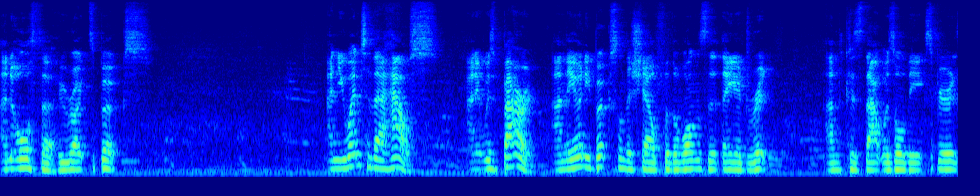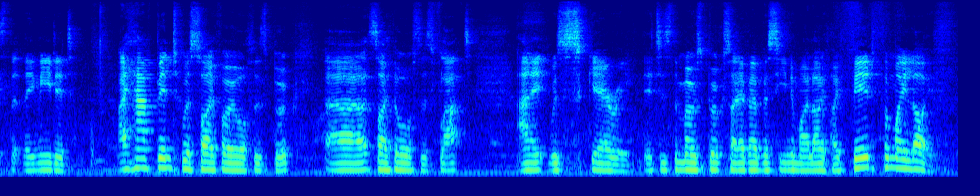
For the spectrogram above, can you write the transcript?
an author who writes books? and you went to their house, and it was barren, and the only books on the shelf were the ones that they had written, and because that was all the experience that they needed. I have been to a sci-fi author's book, uh, sci-fi author's flat, and it was scary. It is the most books I have ever seen in my life. I feared for my life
